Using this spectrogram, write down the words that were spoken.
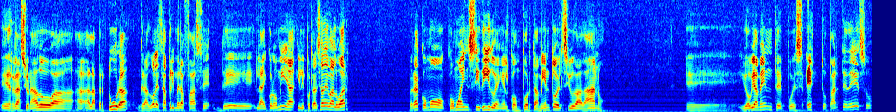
eh, relacionado a, la apertura gradual, esa primera fase de la economía y la importancia de evaluar, ¿verdad? Cómo, cómo ha incidido en el comportamiento del ciudadano eh, y obviamente, pues esto, parte de eso,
